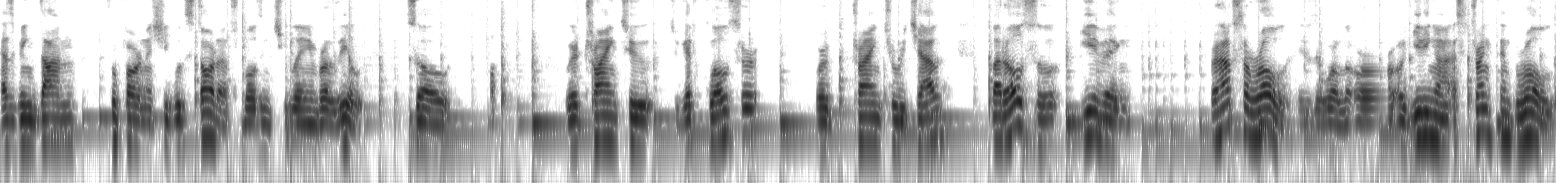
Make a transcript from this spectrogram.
has been done through partnership with startups, both in Chile and in Brazil. So we're trying to, to get closer, we're trying to reach out, but also giving perhaps a role is the word, or, or giving a, a strengthened role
